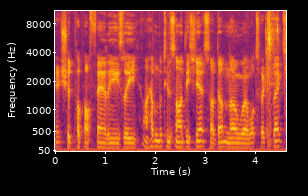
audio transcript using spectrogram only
It should pop off fairly easily. I haven't looked inside this yet so I don't know uh, what to expect.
